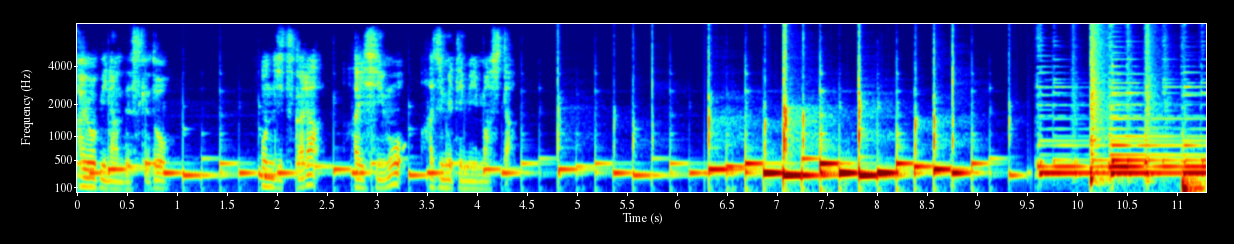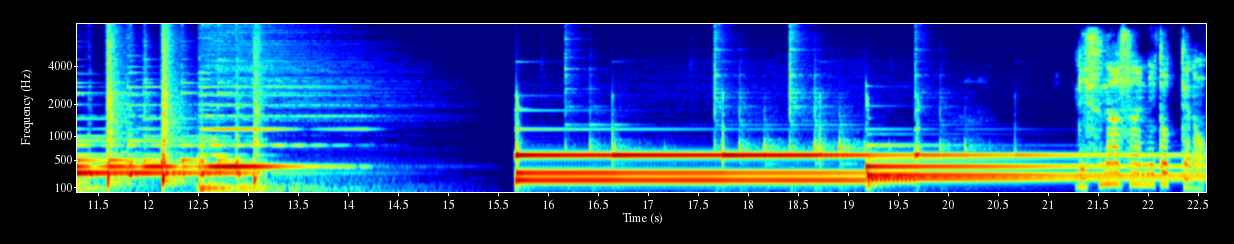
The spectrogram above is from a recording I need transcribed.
火曜日なんですけど、本日から配信を始めてみました。リスナーさんにとっての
